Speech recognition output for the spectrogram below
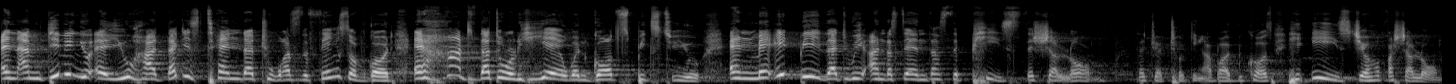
And I'm giving you a new heart that is tender towards the things of God, a heart that will hear when God speaks to you. And may it be that we understand that's the peace, the shalom that you're talking about, because He is Jehovah Shalom.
